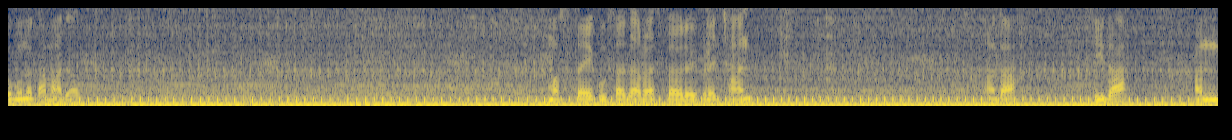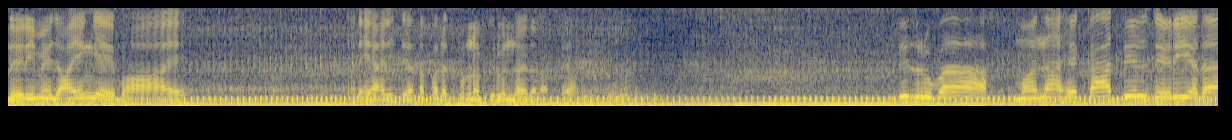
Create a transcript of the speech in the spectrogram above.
बघू नका माझ्या मस्त एक उसाचा रस पाहिला इकडे छान. आता सीधा अंधेरी में जाएंगे भाई. अरे यार इथे आता परत पूर्ण फिरून जायला लागतं यार. दिल रुबा मना है कातिल तेरी अदा.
